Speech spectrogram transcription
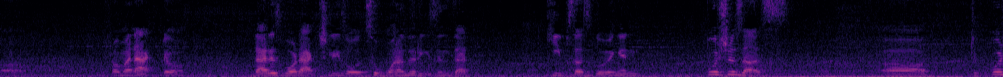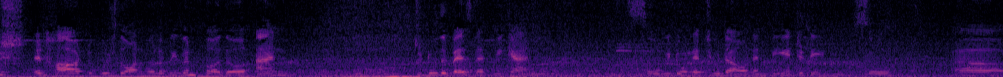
uh, from an actor, that is what actually is also one of the reasons that keeps us going and pushes us uh, to push it hard, to push the envelope even further, and to do the best that we can. So we don't let you down and we entertain you. So. Uh,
